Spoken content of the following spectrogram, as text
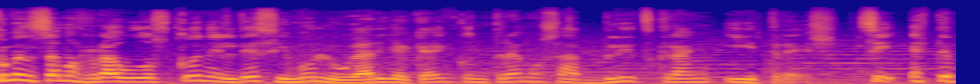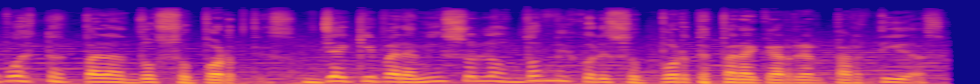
Comenzamos raudos con el décimo lugar y acá encontramos a Blitzcrank y Trash. Sí, este puesto es para dos soportes, ya que para mí son los dos mejores soportes para carrear partidas.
